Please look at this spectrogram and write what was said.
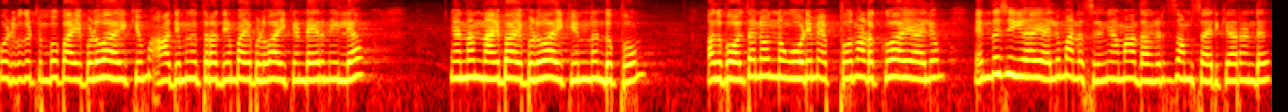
ഒഴിവ് കിട്ടുമ്പോൾ ബൈബിൾ വായിക്കും. ആദ്യമൊന്നും ഇത്ര അധികം ബൈബിൾ വായിക്കണ്ടായിരുന്നില്ല. ഞാൻ നന്നായി ബൈബിൾ വായിക്കുന്നുണ്ട് ഇപ്പം. അതുപോലെ തന്നെ ഒന്നും കൂടിയും എപ്പോൾ നടക്കുമായാലും എന്ത് ചെയ്യായാലും മനസ്സിൽ ഞാൻ മാതാവിന്റെ അടുത്ത് സംസാരിക്കാറുണ്ട്.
